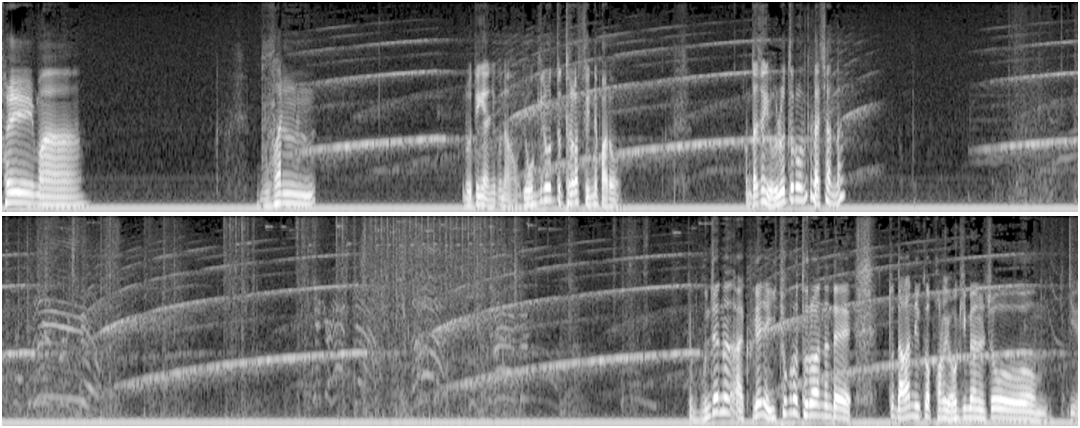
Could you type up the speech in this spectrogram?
설마 무한 로딩이 아니구나. 여기로 또 들어갈 수 있네 바로. 그럼 나중에 여기로 들어오는 게 낫지 않나? 문제는 아 그게 아니라 이쪽으로 들어왔는데 또 나가는 입구가 바로 여기면은 좀 이-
